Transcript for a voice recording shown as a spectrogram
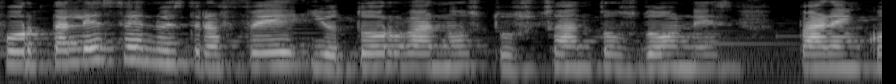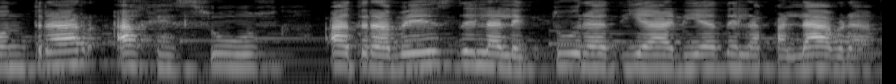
fortalece nuestra fe y otórganos tus santos dones para encontrar a Jesús a través de la lectura diaria de la palabra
